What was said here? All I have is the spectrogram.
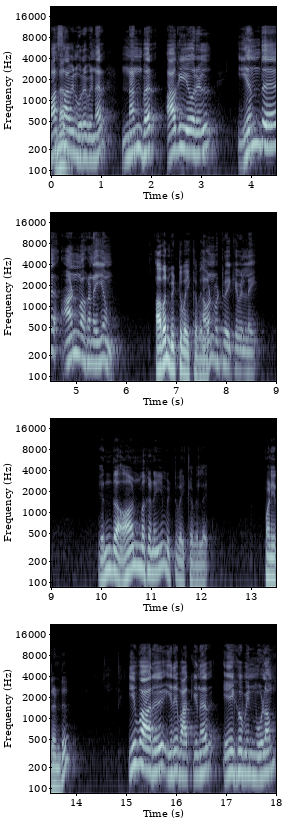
பாசாவின் உறவினர் நண்பர் ஆகியோரில் எந்த ஆண்மகனையும் அவன் விட்டு வைக்கவில்லை. அவன் விட்டு வைக்கவில்லை. எந்த ஆண்மகனையும் விட்டு வைக்கவில்லை. பனிரெண்டு. இவ்வாறு இறைவாக்கினர் ஏகுவின் மூலம்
